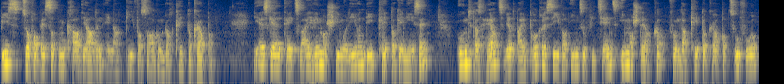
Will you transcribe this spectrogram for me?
bis zur verbesserten kardialen Energieversorgung durch Ketokörper. Die SGLT2-Hämmer stimulieren die Ketogenese und das Herz wird bei progressiver Insuffizienz immer stärker von der Ketokörperzufuhr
